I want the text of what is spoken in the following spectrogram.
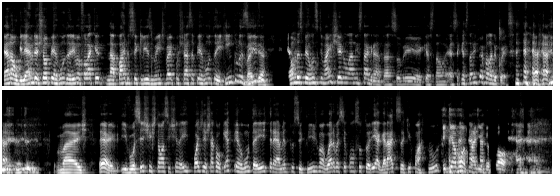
É, não, o Guilherme deixou a pergunta ali, mas vou falar que na parte do ciclismo a gente vai puxar essa pergunta aí, que inclusive é uma das perguntas que mais chegam lá no Instagram, tá? Sobre questão. Essa questão a gente vai falar depois. Mas, é, e vocês que estão assistindo aí, pode deixar qualquer pergunta aí, treinamento para o ciclismo. Agora vai ser consultoria grátis aqui com o Arthur. Fiquem à vontade, pessoal.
